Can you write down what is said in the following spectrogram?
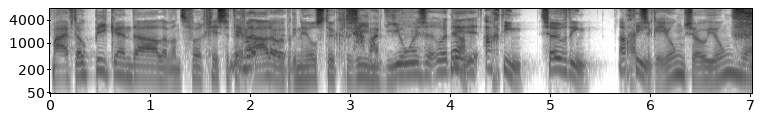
hij heeft ook pieken en dalen. Want voor gisteren Nee, tegen maar- ADO heb ik een heel stuk gezien. Ja, maar die jongens, wat, Ja. is- 18, 17, 18. Hartstikke jong, zo jong. Ja.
